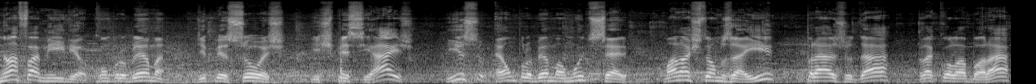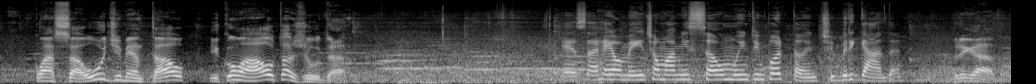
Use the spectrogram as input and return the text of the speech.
na família com problema de pessoas especiais, isso é um problema muito sério. Mas nós estamos aí para ajudar, para colaborar com a saúde mental e com a autoajuda. Essa realmente é uma missão muito importante. Obrigada. Obrigado.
